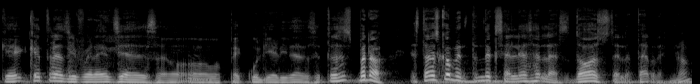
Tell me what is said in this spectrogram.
¿Qué, qué otras diferencias o, o peculiaridades? Entonces, bueno, estabas comentando que salías a las 2 de la tarde, ¿no?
